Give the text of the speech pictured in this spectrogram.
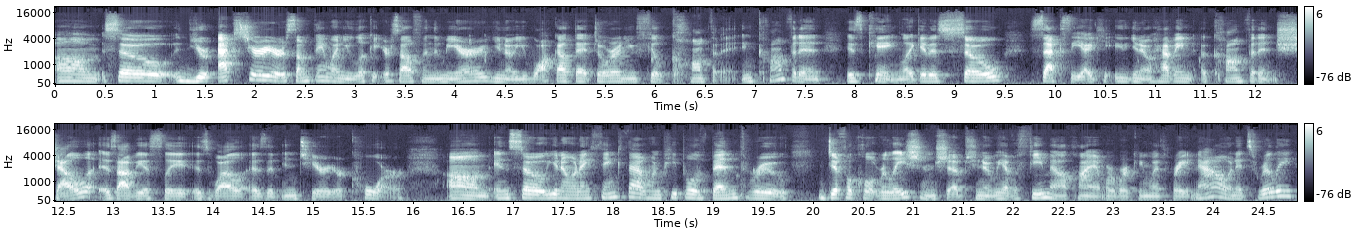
um, so your exterior is something when you look at yourself in the mirror, you know, you walk out that door and you feel confident. And confident is king. Like it is so sexy. I you know, having a confident shell is obviously as well as an interior core. Um, and so, you know, and I think that when people have been through difficult relationships, you know, we have a female client we're working with right now, and it's really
